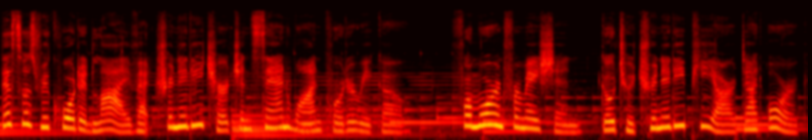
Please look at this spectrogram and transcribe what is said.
This was recorded live at Trinity Church in San Juan, Puerto Rico. For more information, go to trinitypr.org.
